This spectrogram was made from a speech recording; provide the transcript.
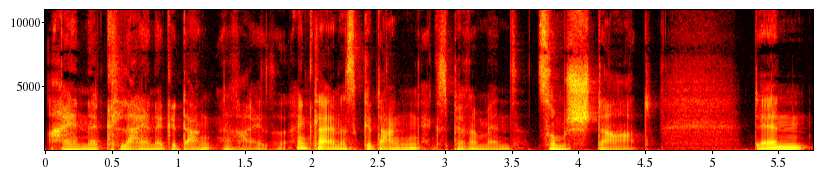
eine kleine Gedankenreise, ein kleines Gedankenexperiment zum Start. Denn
